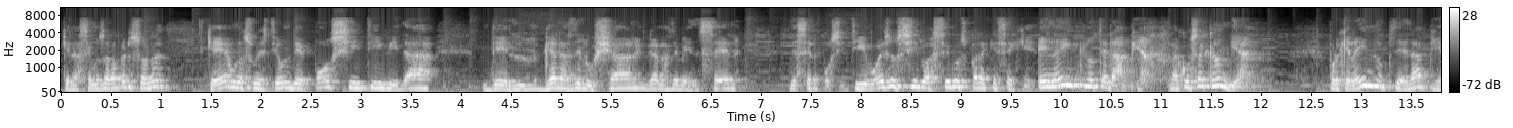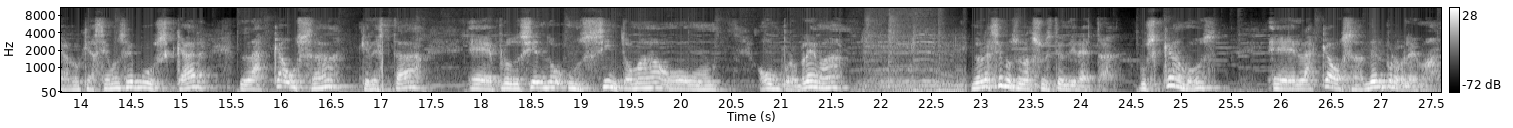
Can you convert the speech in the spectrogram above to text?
que le hacemos a la persona, que es una sugestión de positividad, de ganas de luchar, ganas de vencer, de ser positivo. Eso sí lo hacemos para que se quede. En la hipnoterapia la cosa cambia. Porque la hipnoterapia lo que hacemos es buscar la causa que le está eh, produciendo un síntoma o un, problema. No le hacemos una sugestión directa. Buscamos eh, la causa del problema.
